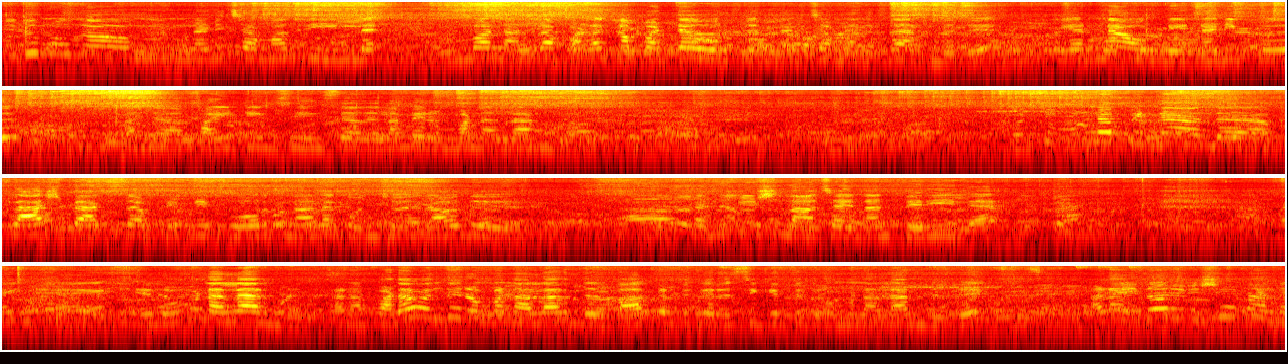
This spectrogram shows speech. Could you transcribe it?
புதுமுகம் நடித்த மாதிரி இல்லை. ரொம்ப நல்லா பழக்கப்பட்ட ஒருத்தர் நடித்த மாதிரி தான் இருந்தது. ஏன்னா அவருடைய நடிப்பு அந்த ஃபைட்டிங் சீன்ஸ் அதெல்லாமே ரொம்ப நல்லா இருந்தது. கொஞ்சம் முன்ன பின்ன அந்த ஃப்ளாஷ்பேக்ஸ் அப்படி இப்படி போகிறதுனால கொஞ்சம் ஏதாவது கன்ஃபியூஷன் ஆச்சா என்னன்னு தெரியல. ரொம்ப நல்லா இருந்தது. ஆனால் படம் வந்து ரொம்ப நல்லா இருந்தது. பார்க்கறதுக்கு ரசிக்கிறதுக்கு ரொம்ப நல்லா இருந்தது. ஆனால் இன்னொரு விஷயம் நான்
